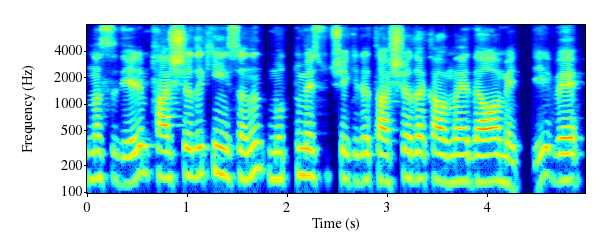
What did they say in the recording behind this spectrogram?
nasıl diyelim taşradaki insanın mutlu mesut şekilde taşrada kalmaya devam ettiği ve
